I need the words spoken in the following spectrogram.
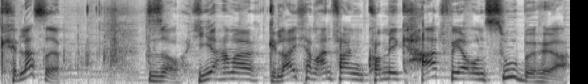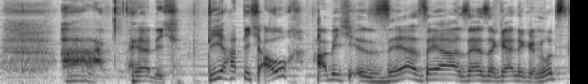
Klasse! So, hier haben wir gleich am Anfang Comic Hardware und Zubehör. Ah, herrlich. Die hatte ich auch, habe ich sehr, sehr, sehr, sehr gerne genutzt.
